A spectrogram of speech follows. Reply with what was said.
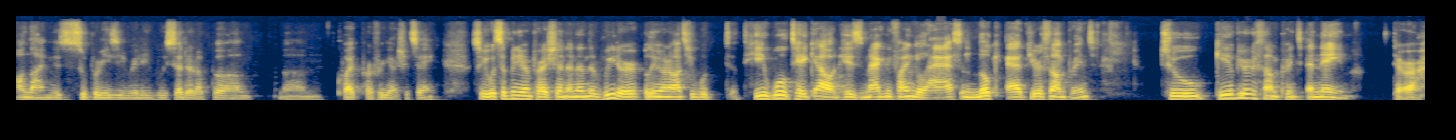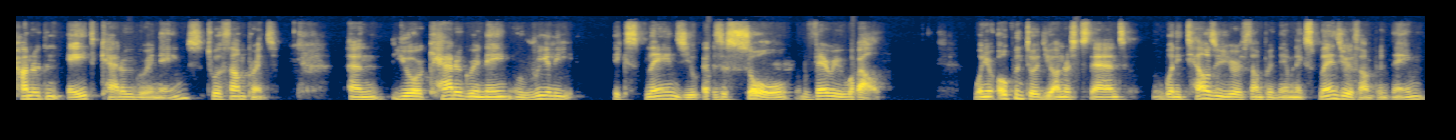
online. It's super easy, really. We set it up um, um, quite perfectly, I should say. So you would submit your impression, and then the reader, believe it or not, he would he will take out his magnifying glass and look at your thumbprint to give your thumbprint a name. There are 108 category names to a thumbprint, and your category name really explains you as a soul very well when you're open to it, you understand when he tells you your thumbprint name and explains your thumbprint name,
